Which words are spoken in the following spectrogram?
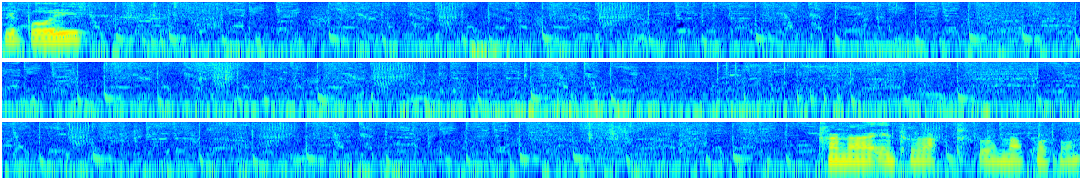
Yeah, boy. Can I interact with my Pokemon?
